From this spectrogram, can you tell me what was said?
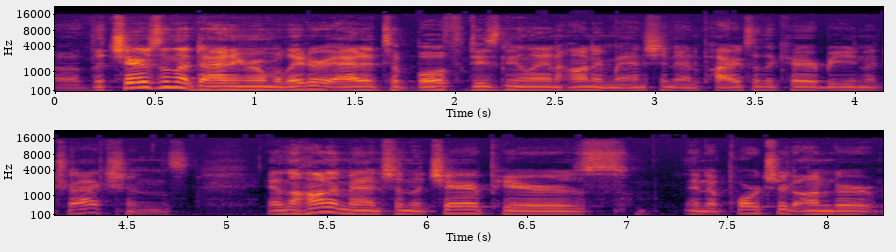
Uh, the chairs in the dining room were later added to both Disneyland Haunted Mansion and Pirates of the Caribbean attractions. In the Haunted Mansion, the chair appears in a portrait under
